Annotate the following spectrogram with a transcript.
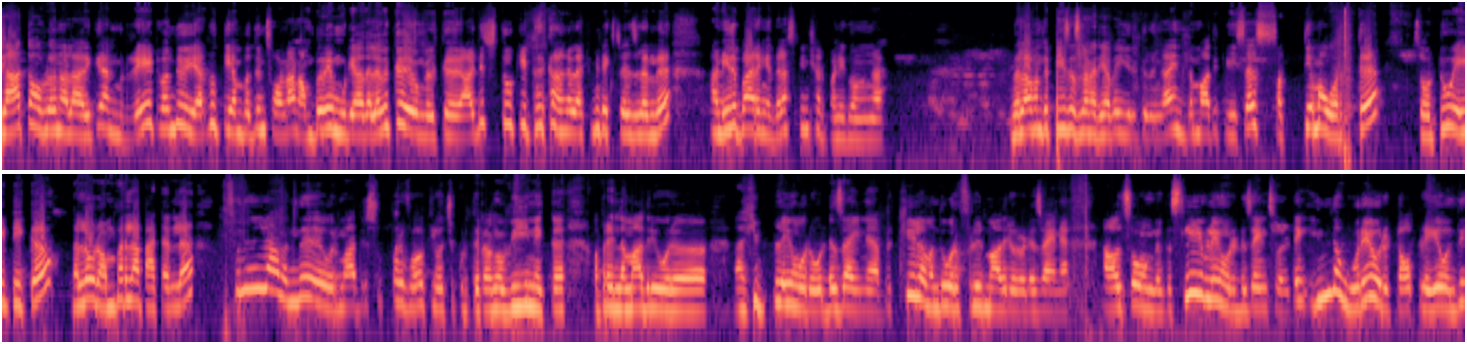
கிளாத்தும் அவ்வளோ நல்லா இருக்கு. அண்ட் ரேட் வந்து இரநூத்தி ஐம்பதுன்னு சொன்னா நம்பவே முடியாத அளவுக்கு உங்களுக்கு அடிச்சு தூக்கிட்டு இருக்காங்க லக்ஷ்மி டெக்ஸ்டைல்ஸ்ல இருந்து. அண்ட் இது பாருங்க இதெல்லாம் ஸ்கிரீன்ஷாட் பண்ணிக்கோங்க. இதெல்லாம் வந்து பீசஸ்லாம் நிறையவே இருக்குதுங்க. இந்த மாதிரி பீசஸ் சத்தியமா ஒர்த்து ஸோ டூ எயிட்டிக்கு நல்ல ஒரு அம்பர்லா பேட்டர்ல ஃபுல்லாக வந்து ஒரு மாதிரி சூப்பர் ஒர்க்ல வச்சு கொடுத்துருக்காங்க. வீ நெக்கு அப்புறம் இந்த மாதிரி ஒரு ஹிப்லேயும் ஒரு டிசைனு அப்புறம் கீழே வந்து ஒரு ஃபில் மாதிரி ஒரு டிசைனு ஆல்சோ உங்களுக்கு ஸ்லீவ்லேயும் ஒரு டிசைன் சொல்லிட்டு இந்த ஒரே ஒரு டாப்லேயே வந்து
